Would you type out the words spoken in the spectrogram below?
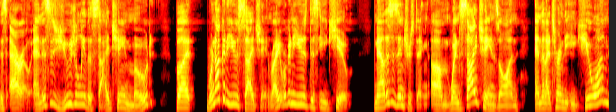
this arrow, and this is usually the sidechain mode, but we're not going to use sidechain, right? We're going to use this EQ. Now, this is interesting. Um, when sidechain's on, and then I turn the EQ on,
